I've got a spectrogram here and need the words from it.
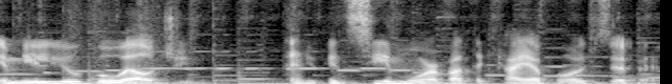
Emilio Goeldi, and you can see more about the Kayapo exhibit.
